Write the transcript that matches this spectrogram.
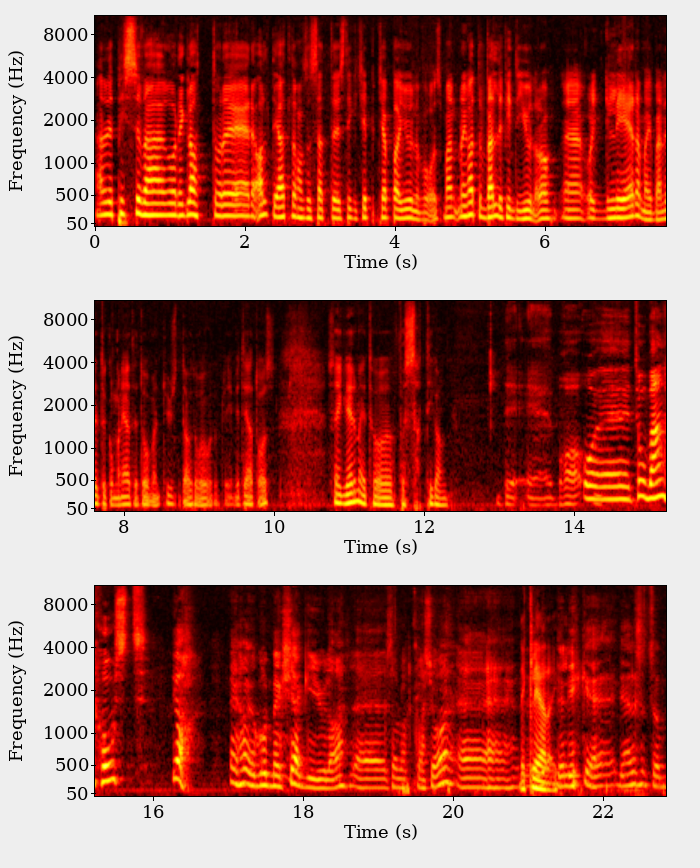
Det er pissevær, og det er glatt, og det er, det er alltid et eller annet som setter, stikker kjepp- kjepper i hjulene for oss. Men, men jeg har hatt det veldig fint i jula, da. Og jeg gleder meg veldig til å komme ned til Torben. Tusen takk for at du ble invitert til oss. Så jeg gleder meg til å få satt i gang. Det er bra. Og eh, Torben, host. Ja. Jeg har jo grodd meg skjegg i jula, eh, som dere kan se. Eh, Det kler deg. Det, er like, det eneste som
